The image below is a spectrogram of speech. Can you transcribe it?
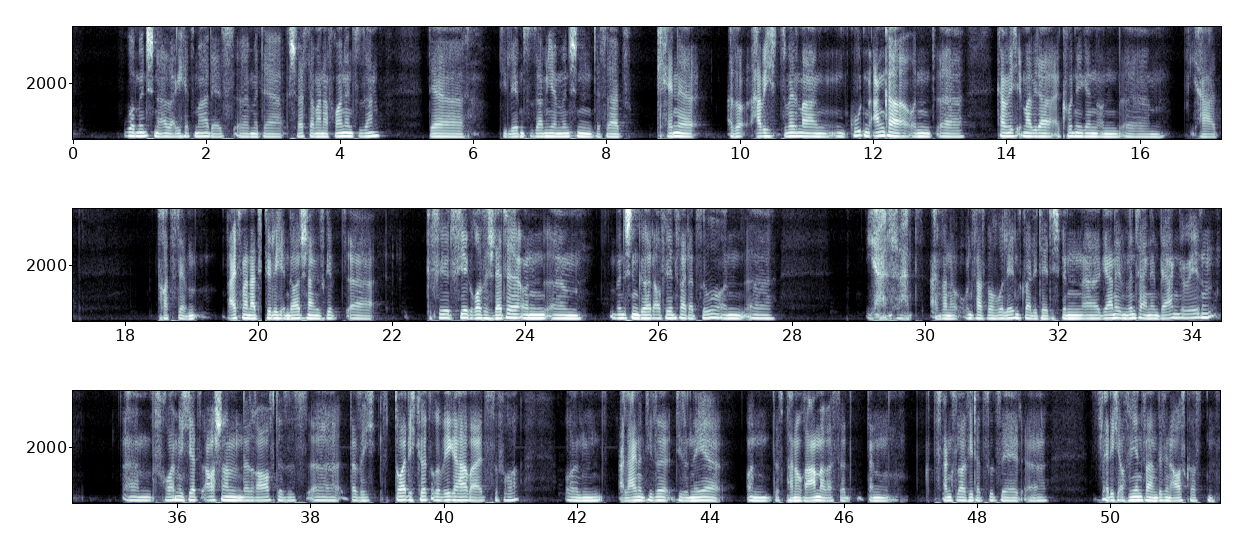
Urmünchner, sage ich jetzt mal, der ist äh, mit der Schwester meiner Freundin zusammen. Der, die leben zusammen hier in München, deshalb kenne, also habe ich zumindest mal einen guten Anker und äh, kann mich immer wieder erkundigen und ähm, ja, trotzdem weiß man natürlich in Deutschland, es gibt äh, gefühlt vier große Städte und ähm, München gehört auf jeden Fall dazu und äh, ja, es hat einfach eine unfassbar hohe Lebensqualität. Ich bin äh, gerne im Winter in den Bergen gewesen. Ähm, Freue mich jetzt auch schon darauf, dass, es, äh, dass ich deutlich kürzere Wege habe als zuvor. Und alleine diese, diese Nähe und das Panorama, was da dann zwangsläufig dazu zählt, äh, werde ich auf jeden Fall ein bisschen auskosten.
